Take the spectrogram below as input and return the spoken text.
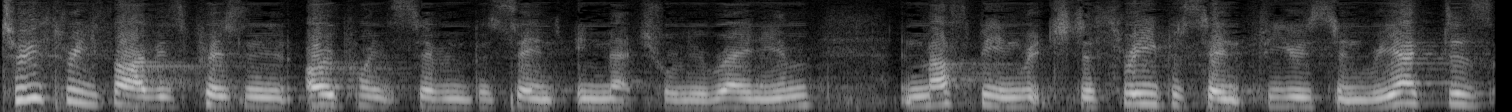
235 is present in 0.7% in natural uranium and must be enriched to 3% for use in reactors,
